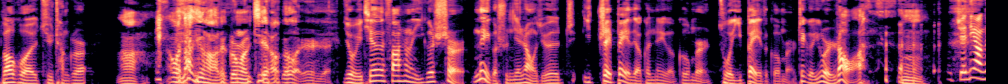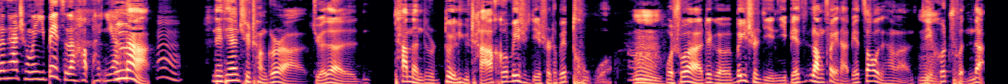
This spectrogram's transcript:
包括去唱歌。啊，哦，那挺好，这哥们儿介绍给我认识。有一天发生了一个事儿，那个瞬间让我觉得这一这辈子要跟这个哥们儿做一辈子哥们儿，这个有点绕啊。嗯我决定要跟他成为一辈子的好朋友。那嗯，那天去唱歌啊，觉得他们就是对绿茶喝威士忌是特别土。嗯，我说啊，这个威士忌你别浪费它，别糟践它了，自己喝纯的。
